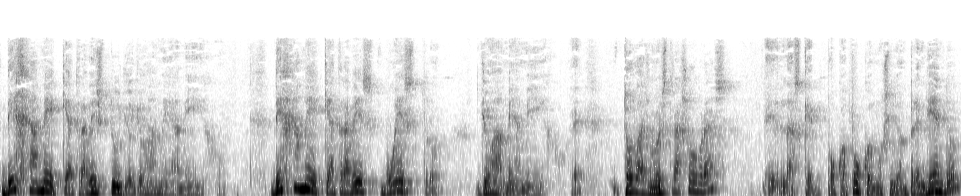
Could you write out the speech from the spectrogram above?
déjame que a través tuyo yo ame a mi hijo. Déjame que a través vuestro yo ame a mi Hijo. ¿eh? Todas nuestras obras, eh, las que poco a poco hemos ido emprendiendo,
